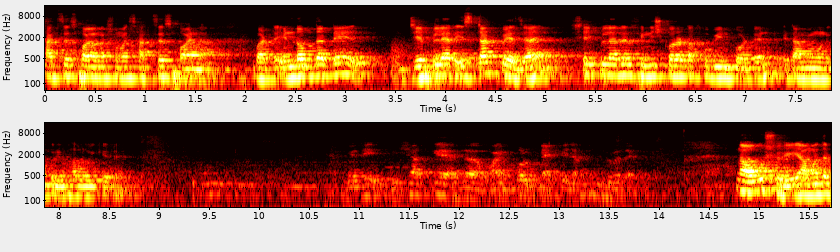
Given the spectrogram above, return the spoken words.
সাকসেস হয় অনেক সময় সাকসেস হয় না। But end of the day যে প্লেয়ার স্টার্ট পেয়ে যায় সেই প্লেয়ারের ফিনিশ করাটা খুবই ইম্পর্টেন্ট এটা আমি মনে করি ভালো উইকেটে না অবশ্যই। আমাদের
